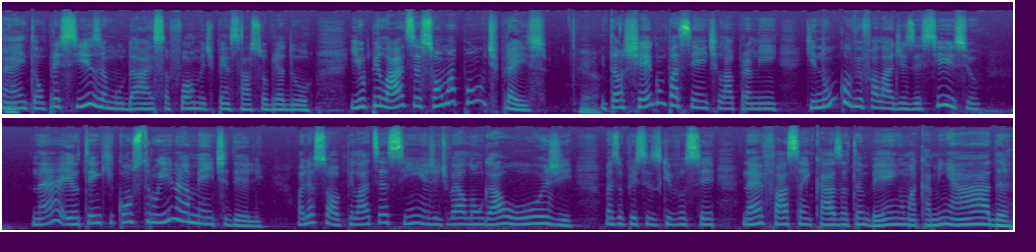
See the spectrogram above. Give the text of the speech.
É, então precisa mudar essa forma de pensar sobre a dor. E o Pilates é só uma ponte para isso. É. Então chega um paciente lá para mim que nunca ouviu falar de exercício, né? Eu tenho que construir na mente dele. Olha só, o Pilates é assim, a gente vai alongar hoje, mas eu preciso que você né, faça em casa também uma caminhada.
